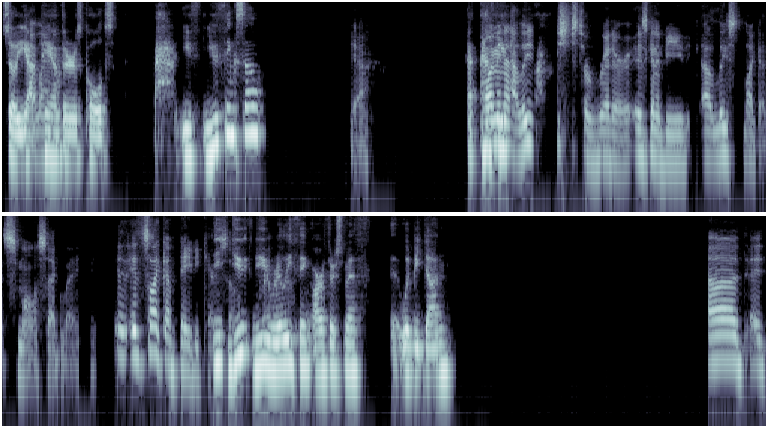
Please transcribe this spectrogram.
So you got Atlanta. Panthers, Colts. You you think so? Yeah. Well, I mean, you... at least to Ridder is going to be at least like a small segue. It, it's like a baby carousel. Do you do you right really now. think Arthur Smith would be done? Uh, it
